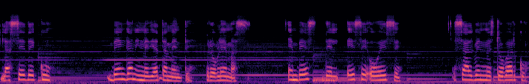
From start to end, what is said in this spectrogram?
la CDQ. Vengan inmediatamente, problemas, en vez del SOS salven nuestro barco,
